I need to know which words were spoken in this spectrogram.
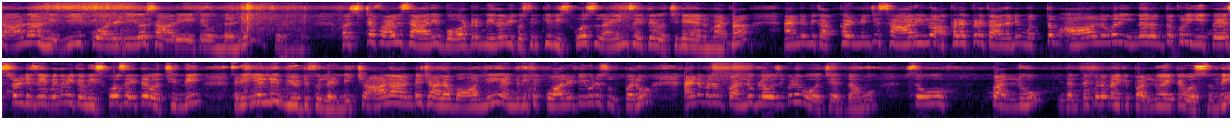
చాలా హెవీ క్వాలిటీగా సారీ అయితే ఉందండి చూడండి first of all sari border మీద మీకు వచ్చరికి విస్కోస్ లైన్స్ అయితే వచ్చినాయి అనమాట అండ్ మీకు అక్కడి నుంచి సారీలో అక్కడక్కడ కాదని మొత్తం ఆల్ ఓవర్ ఇన్నర్ అంతా కూడా ఈ పేస్టల్ డిజైన్ మీద మీకు విస్కోస్ అయితే వచ్చింది రియల్లీ బ్యూటిఫుల్ అండి చాలా అంటే చాలా బాగుంది అండ్ విత్ క్వాలిటీ కూడా సూపర్ అండ్ మనం పళ్ళు బ్లౌజ్ కూడా వచ్చేద్దాము సో పళ్ళు ఇదంతా కూడా మనకి పళ్ళు అయితే వస్తుంది.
